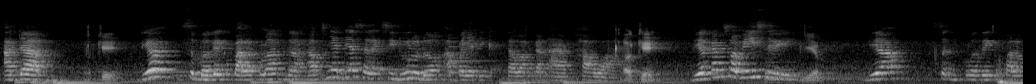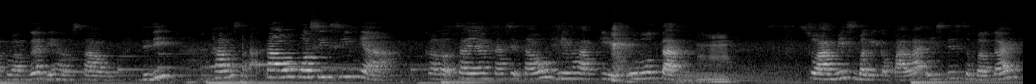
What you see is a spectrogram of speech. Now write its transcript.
Adam. Oke, dia sebagai kepala keluarga harusnya dia seleksi dulu dong apa yang ditawarkan Hawa. Oke, dia kan suami istri. Yep, dia sebagai kepala keluarga dia harus tahu. Jadi harus tahu posisinya. Kalau saya kasih tahu hierarki urutan. Mhm. suami sebagai kepala istri sebagai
